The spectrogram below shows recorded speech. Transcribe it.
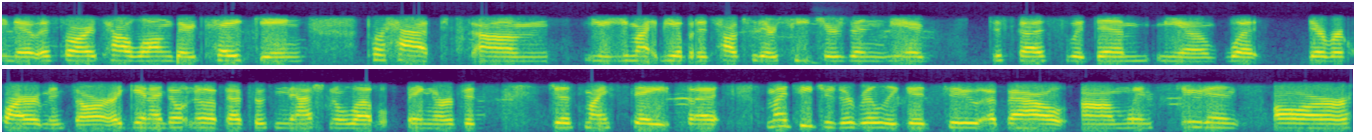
you know as far as how long they're taking perhaps um you you might be able to talk to their teachers and you know discuss with them you know what their requirements are. Again, I don't know if that's a national level thing or if it's just my state, but my teachers are really good too about um, when students are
